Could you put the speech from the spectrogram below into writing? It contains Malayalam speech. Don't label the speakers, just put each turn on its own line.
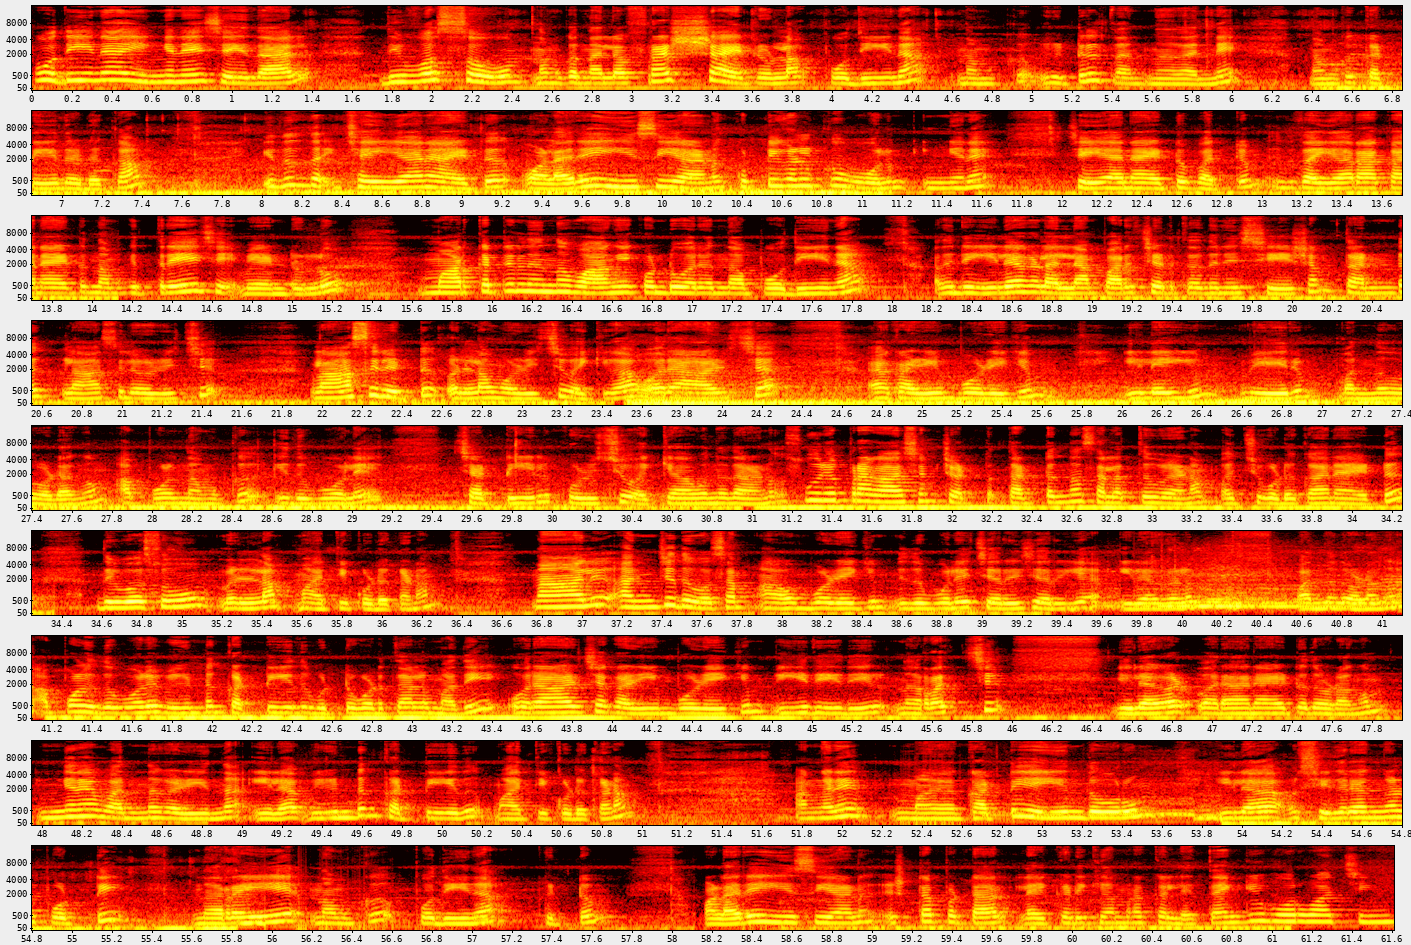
പുതിന ഇങ്ങനെ ചെയ്താൽ ദിവസവും നമുക്ക് നല്ല ഫ്രഷ് ആയിട്ടുള്ള പുതിന നമുക്ക് വീട്ടിൽ തന്നെ തന്നെ നമുക്ക് കട്ട് ചെയ്തെടുക്കാം. ഇത് ചെയ്യാനായിട്ട് വളരെ ഈസിയാണ് കുട്ടികൾക്ക് പോലും ഇങ്ങനെ ചെയ്യാനായിട്ട് പറ്റും. ഇത് തയ്യാറാക്കാനായിട്ട് നമുക്ക് ഇത്രയേ വേണ്ടുള്ളൂ. മാർക്കറ്റിൽ നിന്ന് വാങ്ങിക്കൊണ്ടുവരുന്ന പുതിന അതിന്റെ ഇലകളെല്ലാം പറിച്ചെടുത്തതിന് ശേഷം തണ്ട് ഗ്ലാസ്സിലൊഴിച്ച് ഗ്ലാസ്സിലിട്ട് വെള്ളം ഒഴിച്ച് വയ്ക്കുക. ഒരാഴ്ച കഴിയുമ്പോഴേക്കും ഇലയും വേരും വന്നു തുടങ്ങും. അപ്പോൾ നമുക്ക് ഇതുപോലെ ചട്ടിയിൽ കുഴിച്ചു വയ്ക്കാവുന്നതാണ്. സൂര്യപ്രകാശം ചട്ട് തട്ടുന്ന സ്ഥലത്ത് വേണം വെച്ച് കൊടുക്കാനായിട്ട്. ദിവസവും വെള്ളം മാറ്റി കൊടുക്കണം. നാല് അഞ്ച് ദിവസം ആകുമ്പോഴേക്കും ഇതുപോലെ ചെറിയ ചെറിയ ഇലകളും വന്നു തുടങ്ങും. അപ്പോൾ ഇതുപോലെ വീണ്ടും കട്ട് ചെയ്ത് വിട്ടുകൊടുത്താൽ മതി. ഒരാഴ്ച കഴിയുമ്പോഴേക്കും ഈ രീതിയിൽ നിറച്ച് ഇലകൾ വരാനായിട്ട് തുടങ്ങും. ഇങ്ങനെ വന്നു കഴിയുന്ന ഇല വീണ്ടും കട്ട് ചെയ്ത് മാറ്റി കൊടുക്കണം. അങ്ങനെ കട്ട് ചെയ്യും തോറും ഇല ശിഖരങ്ങൾ പൊട്ടി നിറയെ നമുക്ക് പുതിന കിട്ടും. വളരെ ഈസിയാണ്. ഇഷ്ടപ്പെട്ടാൽ ലൈക്ക് അടിക്കാൻ മറക്കല്ലേ. Thank for watching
